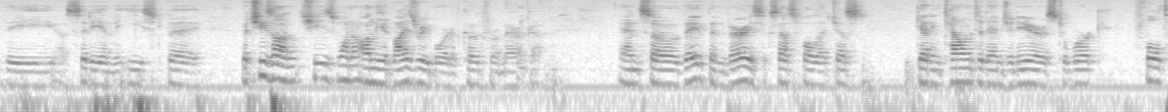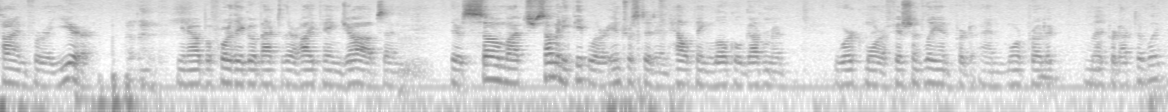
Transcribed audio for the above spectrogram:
the uh, city in the East Bay. But she's on, she's one on the advisory board of Code for America. And so they've been very successful at just getting talented engineers to work full-time for a year, you know, before they go back to their high-paying jobs. And there's so much, so many people are interested in helping local government work more efficiently and produ- and more product, more productively.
